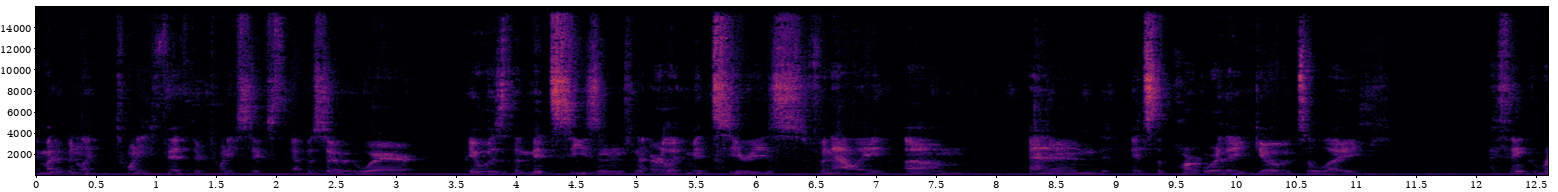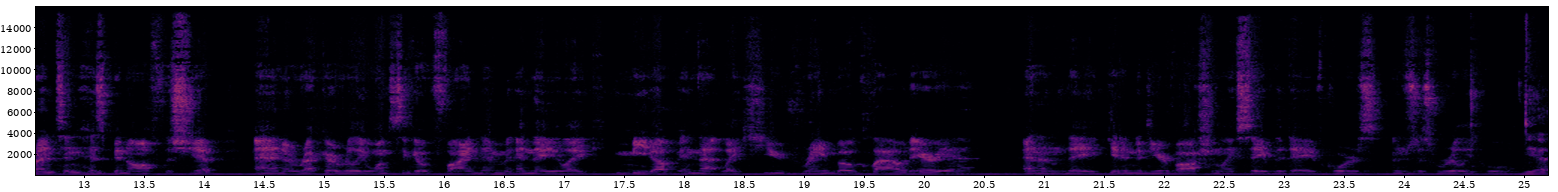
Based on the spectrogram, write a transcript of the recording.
it might have been like twenty fifth or twenty sixth episode where it was the mid-season or like mid-series finale, um, and it's the part where they go to like I think Renton has been off the ship, and Eureka really wants to go find him, and they like meet up in that like huge rainbow cloud area, and then they get into Nirvash and like save the day, of course. And it's just really cool. Yeah.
